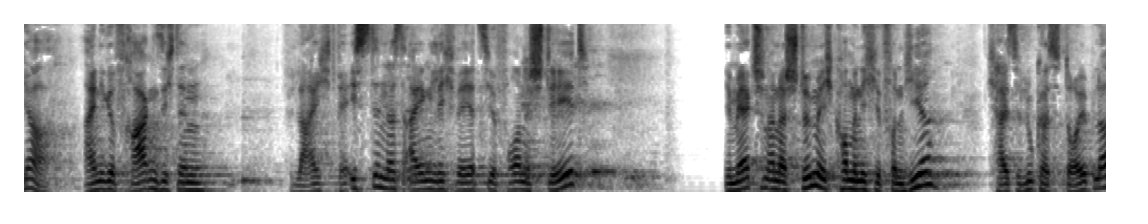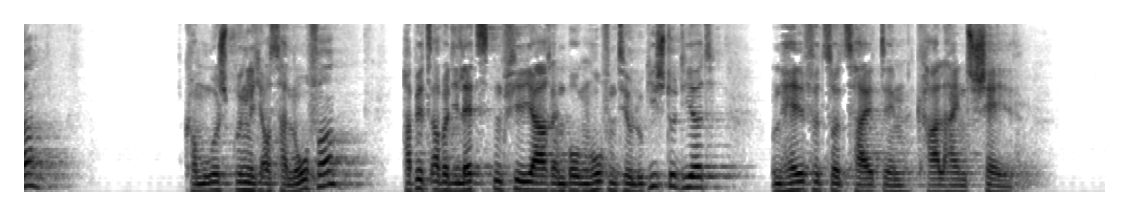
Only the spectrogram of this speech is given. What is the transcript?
Ja, einige fragen sich denn vielleicht, wer ist denn das eigentlich, wer jetzt hier vorne steht? Ihr merkt schon an der Stimme, ich komme nicht hier von hier. Ich heiße Lukas Däubler, komme ursprünglich aus Hannover, habe jetzt aber die letzten vier Jahre in Bogenhofen Theologie studiert und helfe zurzeit dem Karl-Heinz Schell.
